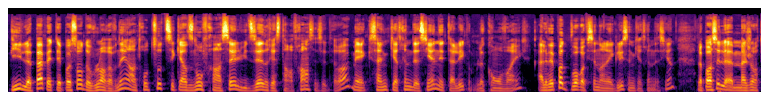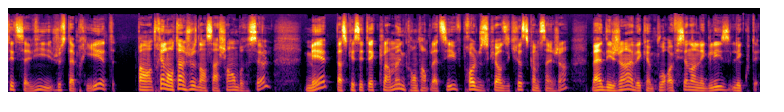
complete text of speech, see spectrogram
Puis le pape était pas sûr de vouloir revenir. Entre autres, tous ses cardinaux français lui disaient de rester en France, etc. Mais Sainte Catherine de Sienne est allée comme le convaincre. Elle n'avait pas de pouvoir officiel dans l'Église, Sainte Catherine de Sienne. Elle a passé la majorité de sa vie juste à prier, pendant très longtemps juste dans sa chambre seule, mais parce que c'était clairement une contemplative, proche du cœur du Christ comme Saint Jean, ben, des gens avec un pouvoir officiel dans l'Église l'écoutaient.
